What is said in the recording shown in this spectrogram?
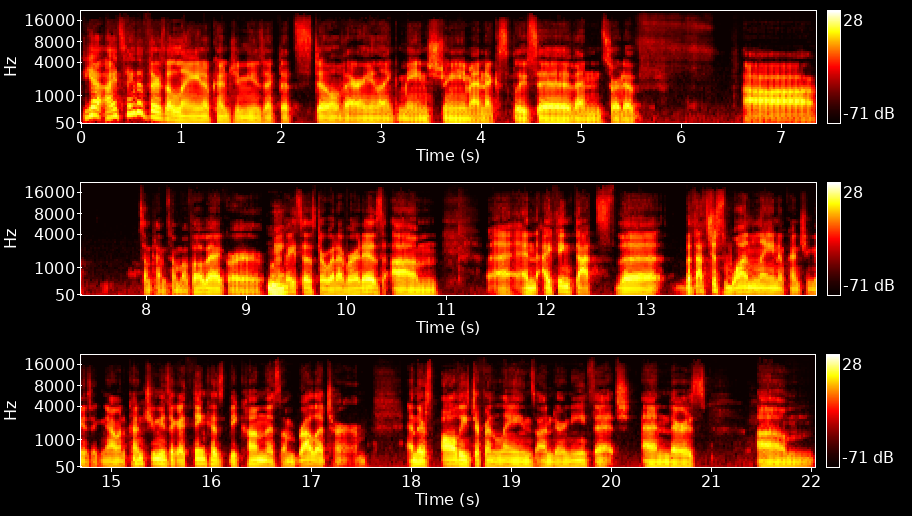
Yeah, I'd say that there's a lane of country music that's still very like mainstream and exclusive and sort of uh sometimes homophobic or, or mm-hmm. racist or whatever it is. Um, uh, and I think that's the, but that's just one lane of country music now. And country music, I think, has become this umbrella term, and there's all these different lanes underneath it. And there's, um,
